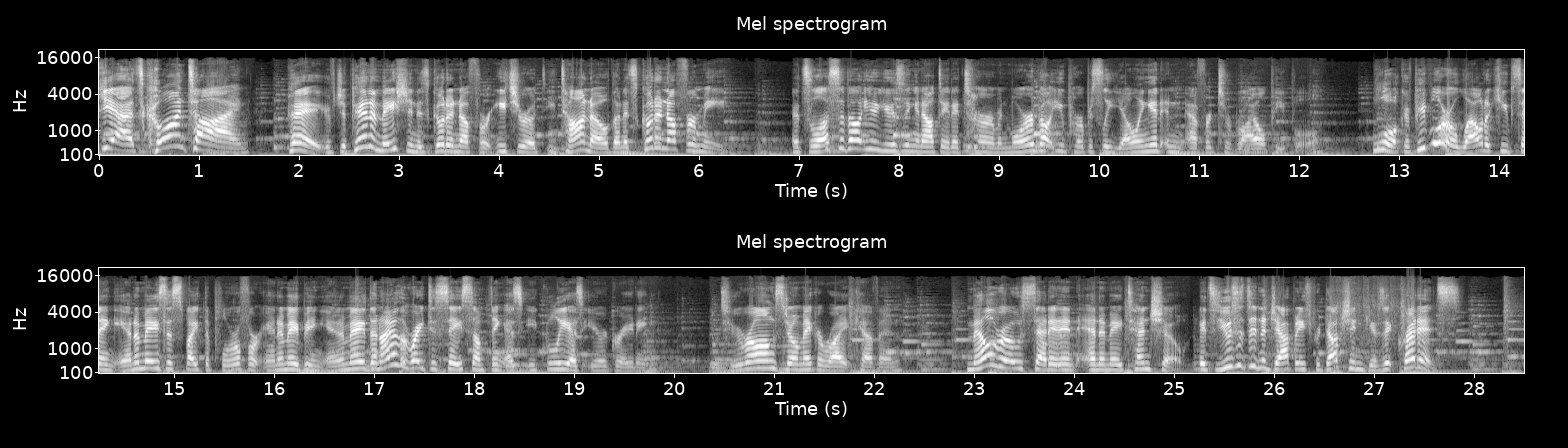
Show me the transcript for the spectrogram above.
Heck yeah, it's con time! Hey, if Japanimation is good enough for Ichiro Itano, then it's good enough for me. It's less about you using an outdated term and more about you purposely yelling it in an effort to rile people. Look, if people are allowed to keep saying animes despite the plural for anime being anime, then I have the right to say something as equally as ear grating. Two wrongs don't make a right, Kevin. Melrose said it in Anime Tensho. Its usage in a Japanese production gives it credence.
